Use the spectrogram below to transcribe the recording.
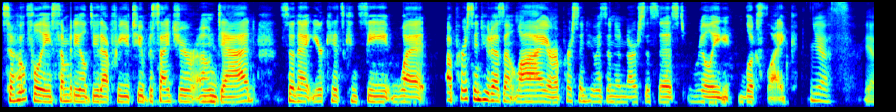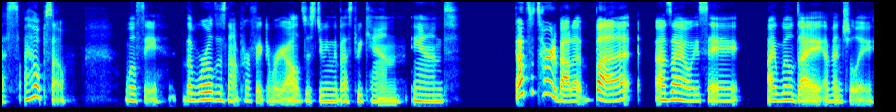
So hopefully somebody will do that for you too, besides your own dad, so that your kids can see what a person who doesn't lie or a person who isn't a narcissist really looks like. Yes, yes. I hope so. We'll see. The world is not perfect. We're all just doing the best we can. And that's what's hard about it. But as I always say, I will die eventually.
